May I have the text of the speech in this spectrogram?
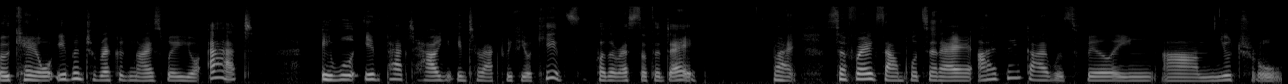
okay or even to recognize where you're at it will impact how you interact with your kids for the rest of the day right? So for example today i think i was feeling um, neutral.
